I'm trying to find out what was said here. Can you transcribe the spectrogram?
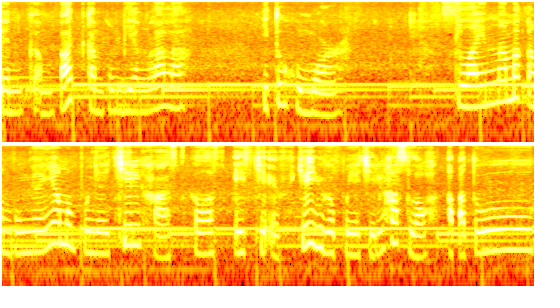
dan keempat kampung biang lala itu humor. Selain nama kampungnya yang mempunyai ciri khas, kelas SCFC juga punya ciri khas loh. Apa tuh?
